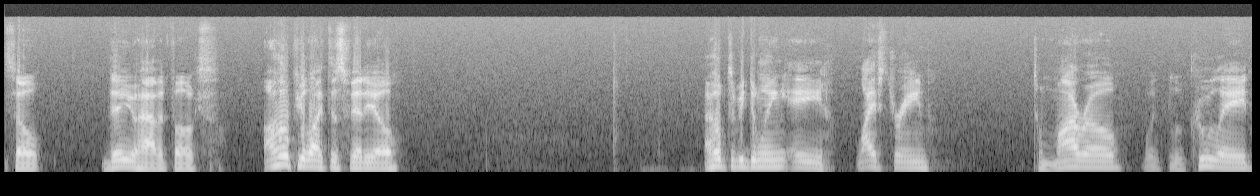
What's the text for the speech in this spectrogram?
So, there you have it, folks. I hope you like this video. I hope to be doing a live stream tomorrow with Blue Kool-Aid.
